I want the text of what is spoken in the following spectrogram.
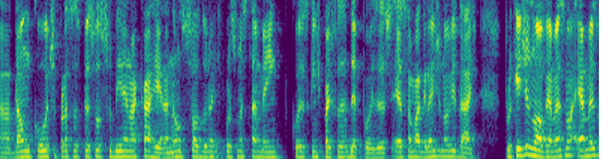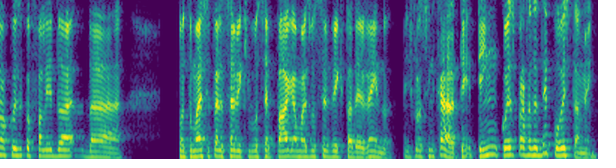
a, a dar um coach para essas pessoas subirem na carreira, não só durante o curso, mas também coisas que a gente pode fazer depois. Essa é uma grande novidade. Porque, de novo, é a mesma, é a mesma coisa que eu falei da, da quanto mais você percebe que você paga, mais você vê que está devendo. A gente falou assim, cara, tem, tem coisa para fazer depois também.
